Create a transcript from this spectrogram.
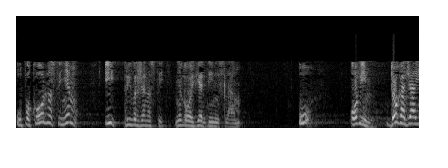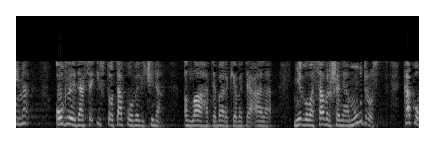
U pokornosti njemu i privrženosti njegovoj vjeri din islamu u ovim događajima ogleda se isto tako veličina Allaha te bareke ve taala njegova savršena mudrost kako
